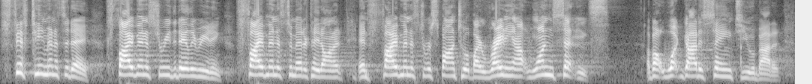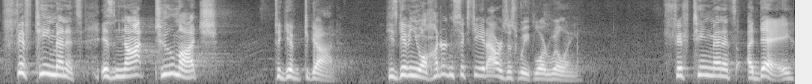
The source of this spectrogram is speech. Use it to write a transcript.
15 minutes a day, five minutes to read the daily reading, five minutes to meditate on it, and five minutes to respond to it by writing out one sentence about what God is saying to you about it. 15 minutes is not too much to give to God. He's giving you 168 hours this week, Lord willing. 15 minutes a day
